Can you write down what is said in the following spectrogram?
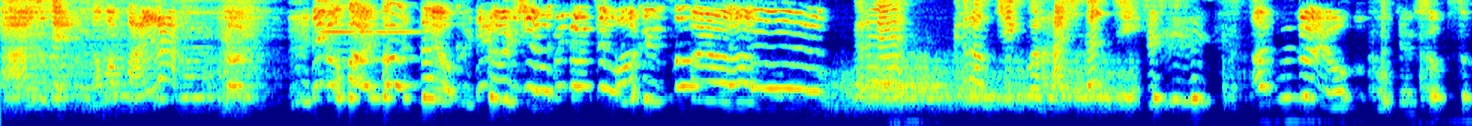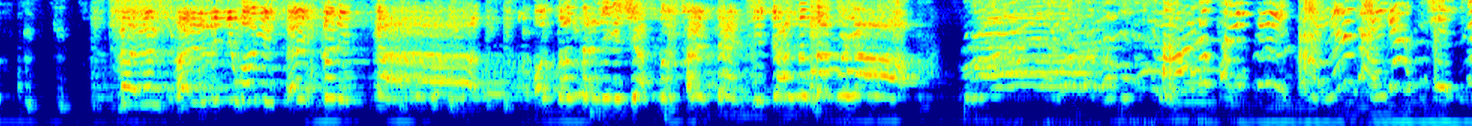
안 돼! 너무 빨라! 이거 말도 안 돼요. 이런 시험이 대체 어딨어요? 그래, 그럼 기권하시던지. 안 돼요. 포기할 수 없어. 나는 달리기 왕이 될 거니까. 어떤 달리기 시합도 절대 지지 않는다고요. 마을로 파이팅! 달려라 달려! 힘내!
